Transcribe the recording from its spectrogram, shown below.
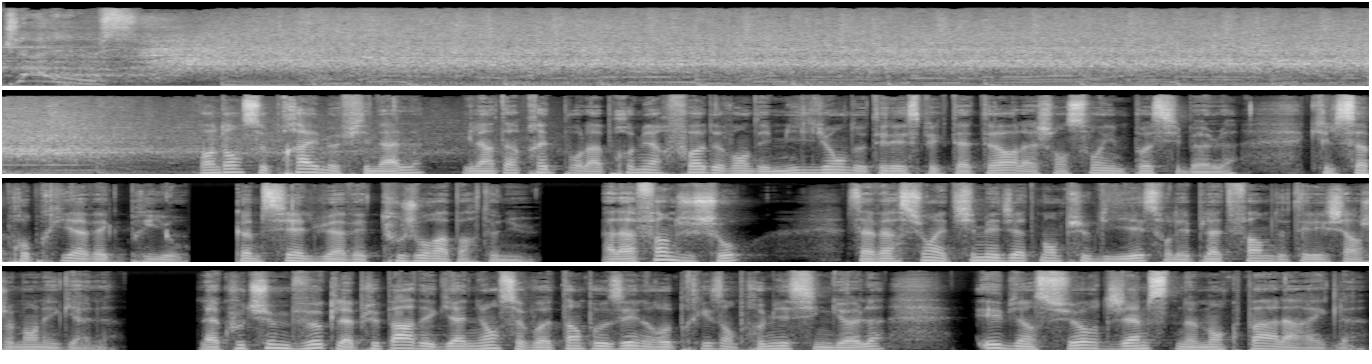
James. Pendant ce prime final, il interprète pour la première fois devant des millions de téléspectateurs la chanson Impossible, qu'il s'approprie avec brio, comme si elle lui avait toujours appartenu. À la fin du show, sa version est immédiatement publiée sur les plateformes de téléchargement légal. La coutume veut que la plupart des gagnants se voient imposer une reprise en premier single, et bien sûr, James ne manque pas à la règle.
